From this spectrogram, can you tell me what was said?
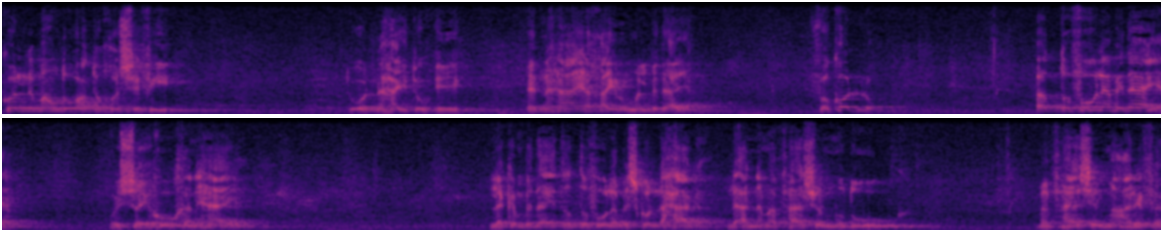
كل موضوع تخش فيه. تقول نهايته إيه؟ النهاية خير من البداية. فكله. الطفولة بداية. والشيخوخة نهاية لكن بداية الطفولة مش كل حاجة لأن ما فيهاش النضوج ما فيهاش المعرفة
